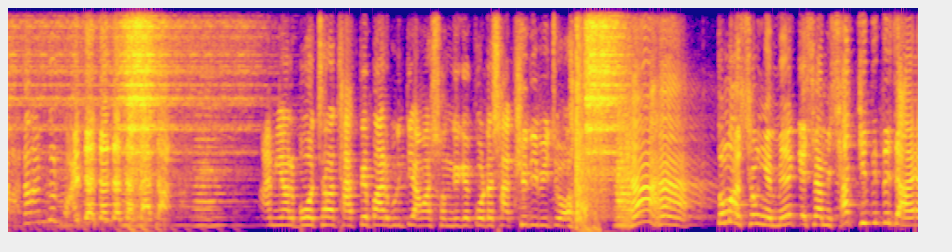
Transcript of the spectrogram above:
দাদা আমি তোর ভাই দা, দা, দা, দা, দা, দা। আমি আর বউ ছাড়া থাকতে পারব না তুই আমার সঙ্গে গিয়ে কোর্টে সাক্ষী দিবি চ হ্যাঁ হ্যাঁ তোমার সঙ্গে মেয়েকে এসে আমি সাক্ষী দিতে যাই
